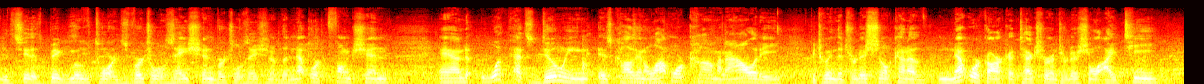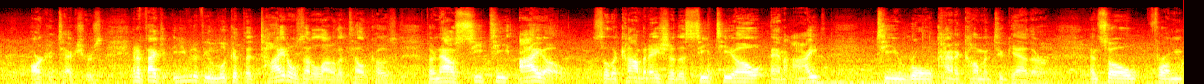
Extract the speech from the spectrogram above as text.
You see this big move towards virtualization, virtualization of the network function. And what that's doing is causing a lot more commonality between the traditional kind of network architecture and traditional IT architectures. And in fact, even if you look at the titles at a lot of the telcos, they're now CTIO. So the combination of the CTO and IT role kind of coming together. And so from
